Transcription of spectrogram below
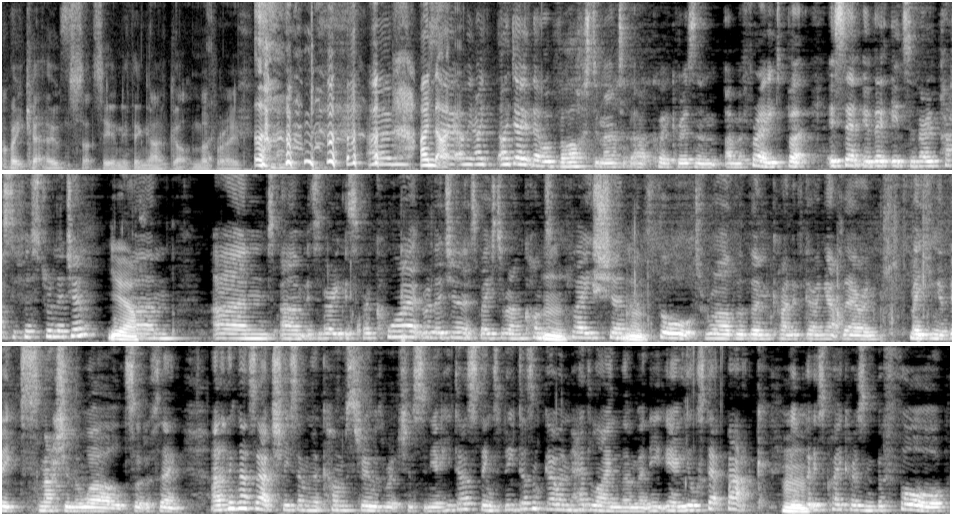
Quaker oats, that's the only thing I've got, I'm afraid. Um, I so, I mean, I, I don't know a vast amount about Quakerism, I'm afraid, but it's it's a very pacifist religion. Yeah. Um, and um, it's a very it's a very quiet religion. It's based around Mm. contemplation and thought, rather than kind of going out there and making a big smash in the world sort of thing. And I think that's actually something that comes through with Richardson. You know, he does things, but he doesn't go and headline them, and he, you know, he'll step back. Mm. He'll put his Quakerism before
